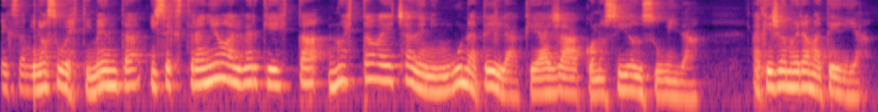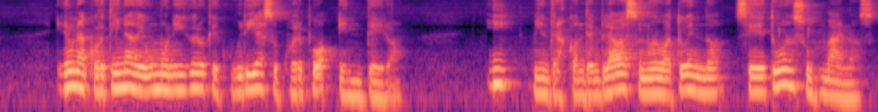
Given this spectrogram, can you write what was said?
Examinó su vestimenta y se extrañó al ver que ésta no estaba hecha de ninguna tela que haya conocido en su vida. Aquello no era materia, era una cortina de humo negro que cubría su cuerpo entero. Y, mientras contemplaba su nuevo atuendo, se detuvo en sus manos.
